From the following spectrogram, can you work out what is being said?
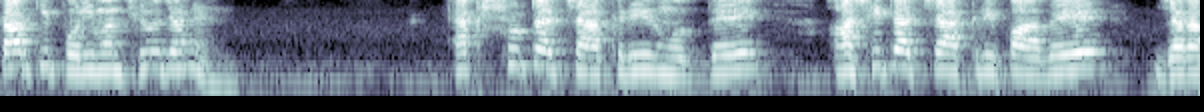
তার কি পরিমাণ ছিল জানেন? একশোটা চাকরির মধ্যে আশিটা চাকরি পাবে যারা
